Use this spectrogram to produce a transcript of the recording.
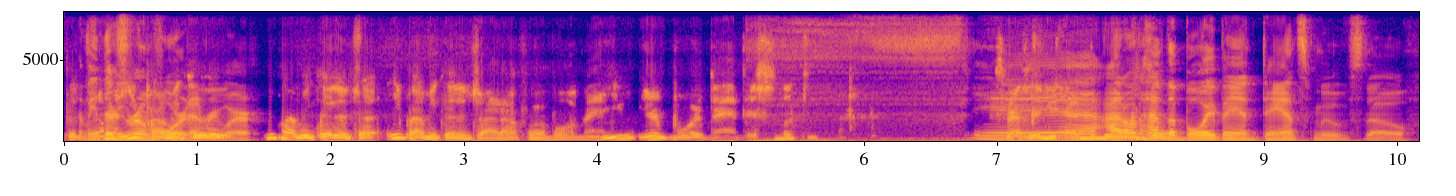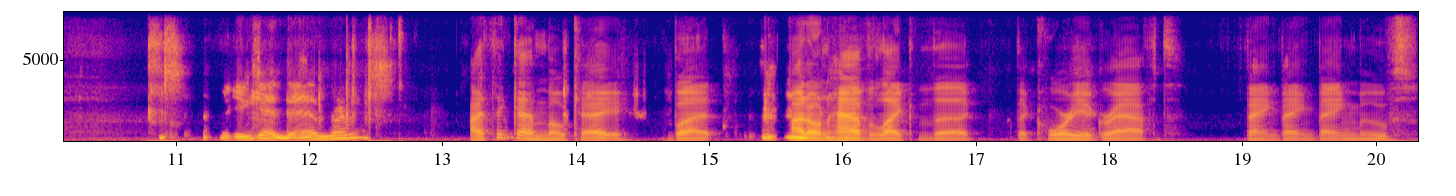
But, I mean, there's you room for it everywhere. You probably could have tried. You probably could have tried out for a boy band. You, you're boy bandish looking. Especially if you had the yeah, I don't have the boy band dance moves though. You can't dance, bro. I think I'm okay, but I don't have like the the choreographed bang bang bang moves.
